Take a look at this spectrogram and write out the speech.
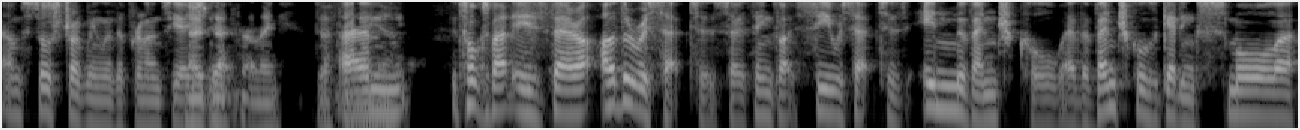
I'm still struggling with the pronunciation. No, definitely, definitely. Um, yeah it talks about is there are other receptors, so things like C receptors in the ventricle, where the ventricles are getting smaller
